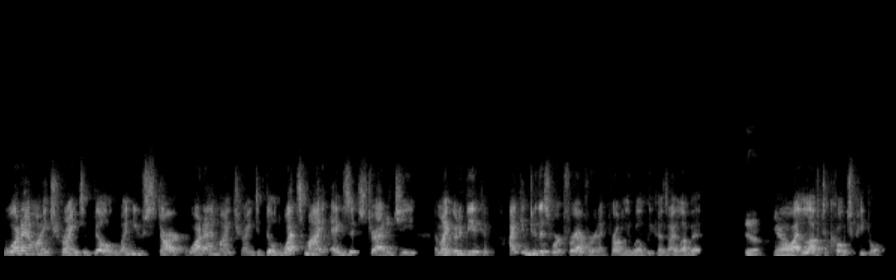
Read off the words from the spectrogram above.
what am I trying to build? When you start, what am I trying to build? What's my exit strategy? Am I going to be a I can do this work forever and I probably will because I love it. Yeah. You know, I love to coach people.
